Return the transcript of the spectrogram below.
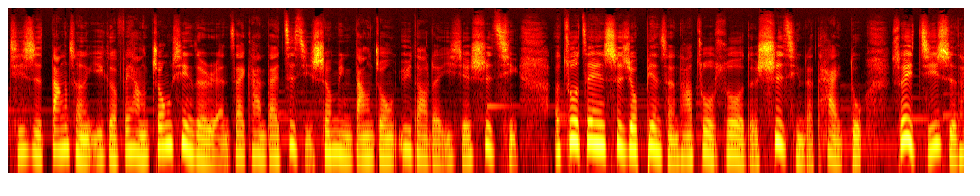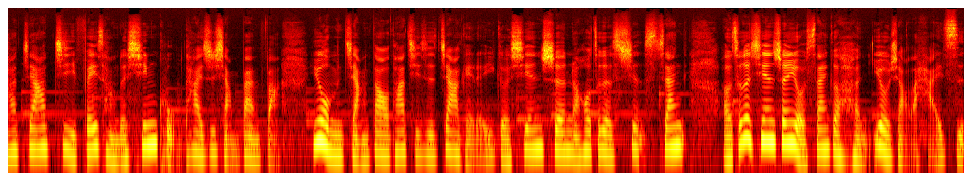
其实当成一个非常中性的人，在看待自己生命当中遇到的一些事情，而做这件事就变成他做所有的事情的态度。所以即使他家计非常的辛苦，他还是想办法。因为我们讲到她其实嫁给了一个先生，然后这个先三呃这个先生有三个很幼小的孩子，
